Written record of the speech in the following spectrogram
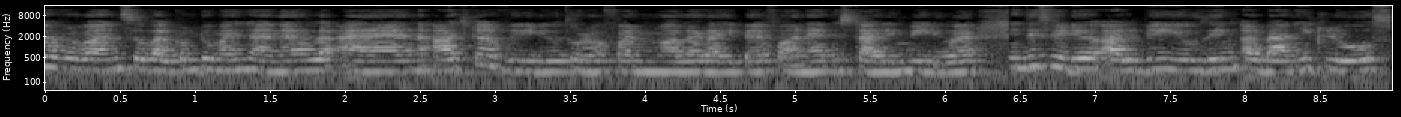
everyone so welcome to my channel and आज का वीडियो थोड़ा फन वाला टाइप है फन एंड स्टाइलिंग वीडियो है। In this video I will be using Urbanic clothes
